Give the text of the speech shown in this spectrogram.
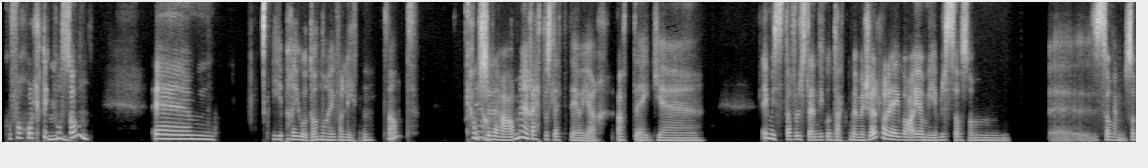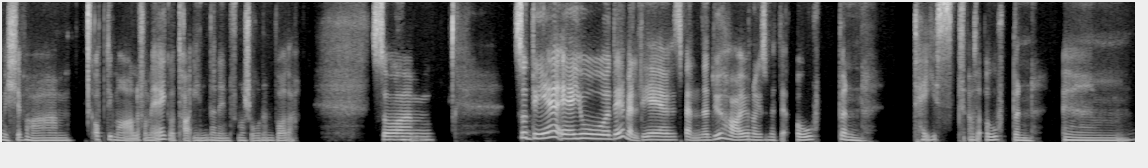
Hvorfor holdt jeg på mm. sånn? Um, I perioder når jeg var liten, sant? Kanskje ja. det har med rett og slett det å gjøre, at jeg eh, jeg mista fullstendig kontakt med meg sjøl fordi jeg var i omgivelser som Eh, som, som, ikke var um, optimale for meg å ta inn den informasjonen på. Da. Så, mm. Så det er jo det er veldig spennende. Du har jo noe som heter open taste, altså open um,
